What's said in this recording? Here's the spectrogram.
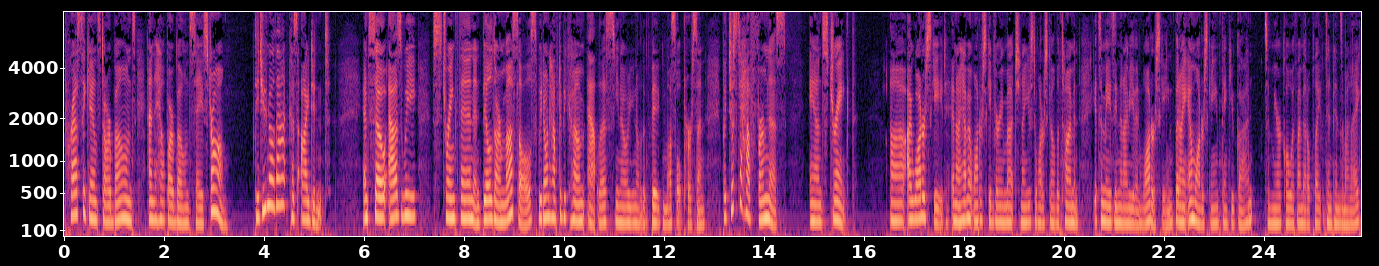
press against our bones and help our bones stay strong. Did you know that? Because I didn't. And so as we strengthen and build our muscles, we don't have to become Atlas, you know, you know, the big muscle person, but just to have firmness and strength uh, I water skied, and I haven't water skied very much, and I used to water ski all the time, and it's amazing that I'm even water skiing, but I am water skiing, thank you, God. It's a miracle with my metal plate and 10 pins in my leg.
